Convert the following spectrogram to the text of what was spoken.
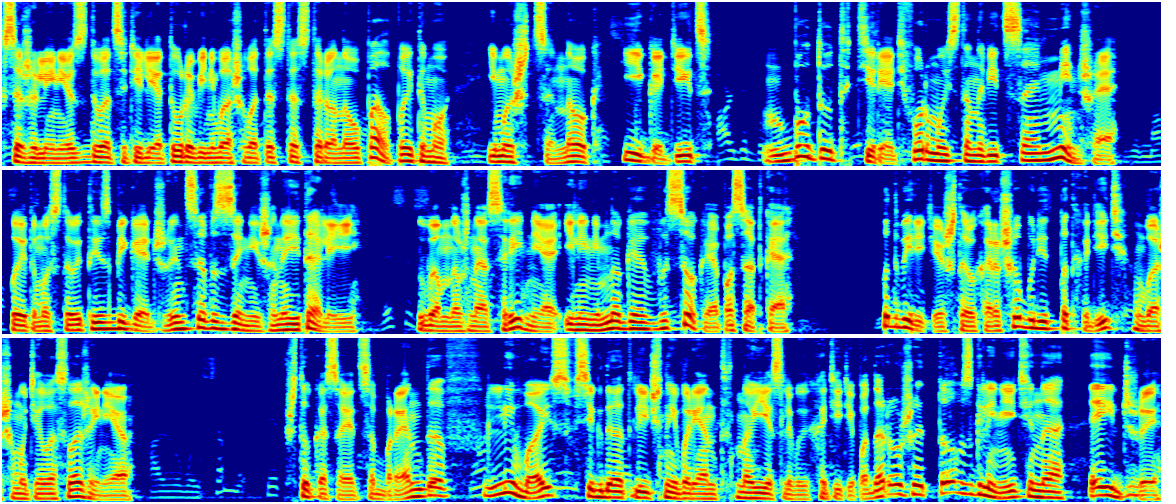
К сожалению, с 20 лет уровень вашего тестостерона упал, поэтому и мышцы ног, и ягодиц будут терять форму и становиться меньше. Поэтому стоит избегать джинсов с заниженной талией. Вам нужна средняя или немного высокая посадка. Подберите, что хорошо будет подходить вашему телосложению. Что касается брендов, Levi's всегда отличный вариант, но если вы хотите подороже, то взгляните на AG.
